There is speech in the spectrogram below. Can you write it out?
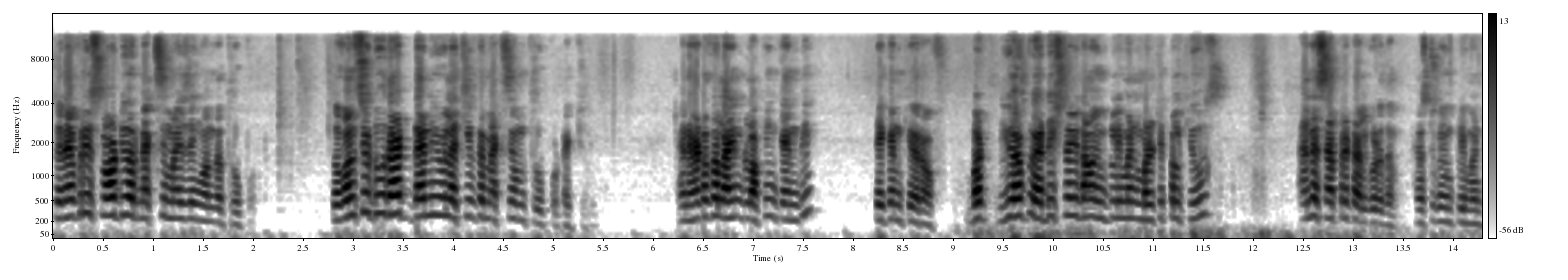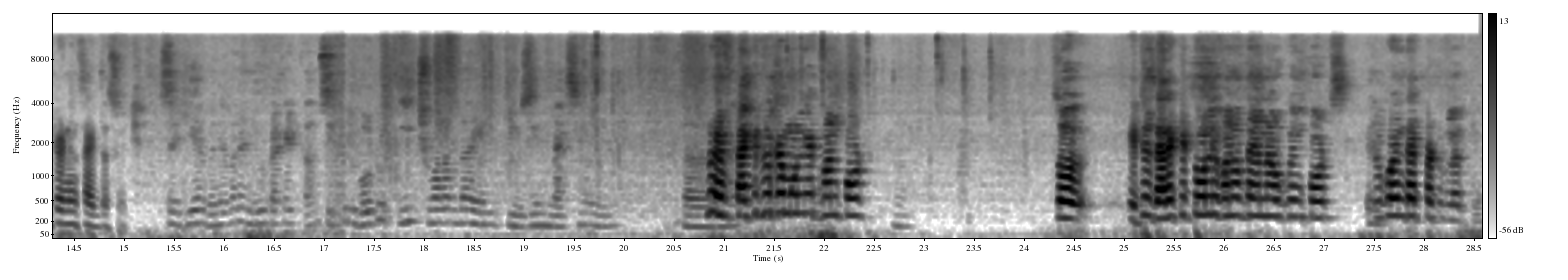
So, in every slot you are maximizing on the throughput. So, once you do that then you will achieve the maximum throughput actually and head of the line blocking can be taken care of, but you have to additionally now implement multiple queues and a separate algorithm has to be implemented inside the switch. So here whenever a new packet comes it will go to each one of the queues in maximum uh, No, if packet will come only at one port. So, it is directed to only one of the n outgoing ports, it will go in that particular queue.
